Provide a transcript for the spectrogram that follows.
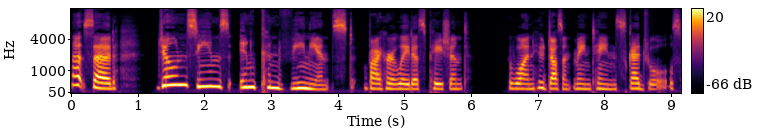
That said, Joan seems inconvenienced by her latest patient, the one who doesn't maintain schedules.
